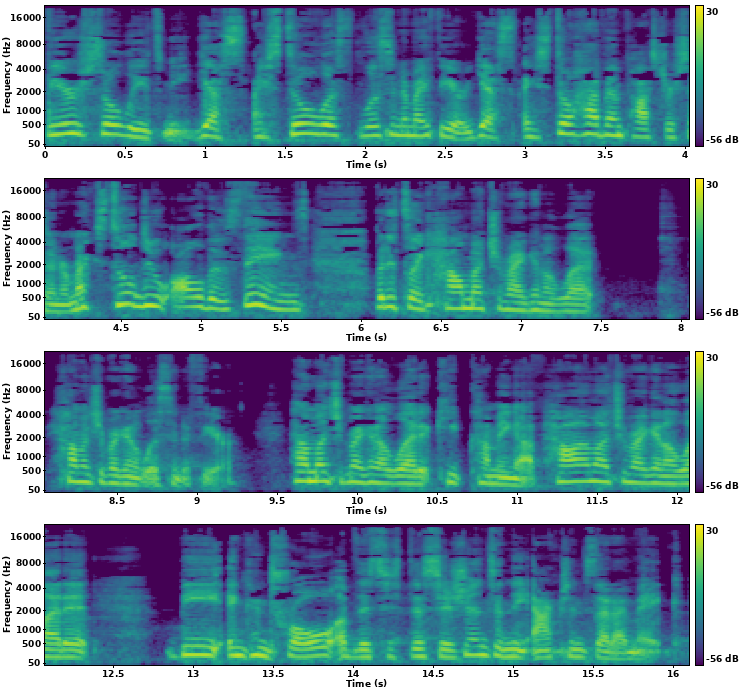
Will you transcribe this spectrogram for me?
fear still leads me. Yes, I still listen to my fear. Yes, I still have imposter syndrome. I still do all those things, but it's like, how much am I going to let, how much am I going to listen to fear? How much am I going to let it keep coming up? How much am I going to let it be in control of the decisions and the actions that I make?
